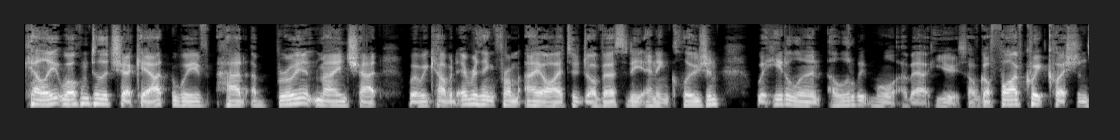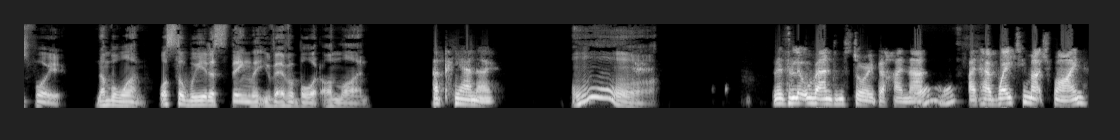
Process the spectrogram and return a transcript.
Kelly, welcome to the checkout. We've had a brilliant main chat where we covered everything from AI to diversity and inclusion. We're here to learn a little bit more about you. So I've got five quick questions for you. Number one, what's the weirdest thing that you've ever bought online? A piano. Oh. There's a little random story behind that. Oh, yeah. I'd had way too much wine.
